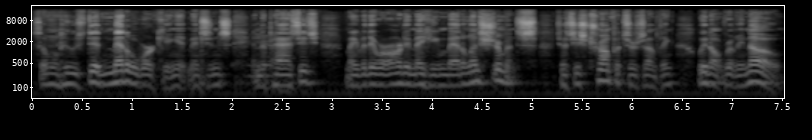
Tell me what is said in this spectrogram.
someone who did metalworking, it mentions in the passage. Maybe they were already making metal instruments, such as trumpets or something. We don't really know.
